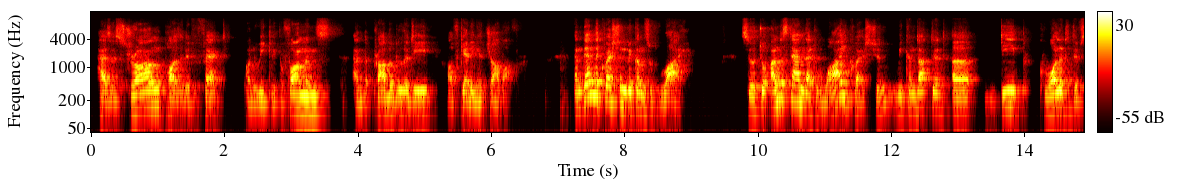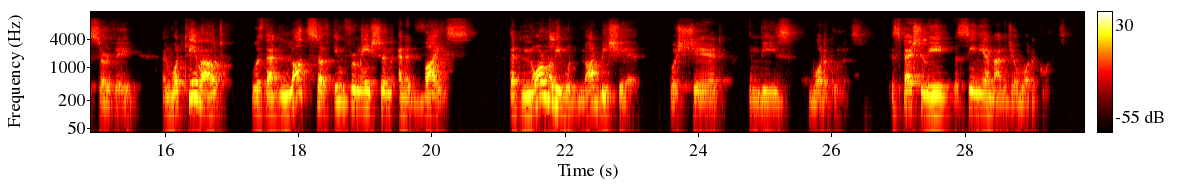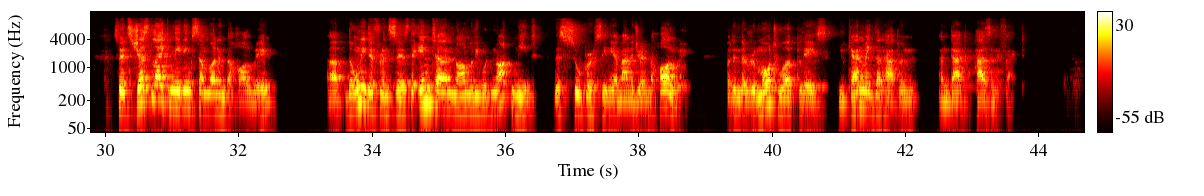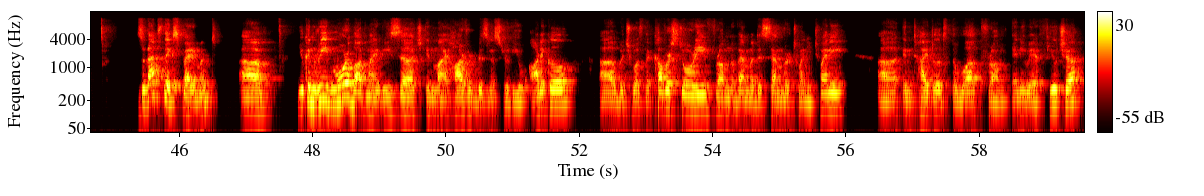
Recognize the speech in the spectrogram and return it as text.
has a strong positive effect on weekly performance and the probability of getting a job offer. And then the question becomes why? So to understand that why question, we conducted a deep qualitative survey. And what came out was that lots of information and advice that normally would not be shared was shared in these water coolers, especially the senior manager water coolers. So it's just like meeting someone in the hallway. Uh, the only difference is the intern normally would not meet this super senior manager in the hallway. But in the remote workplace, you can make that happen and that has an effect. So that's the experiment. Uh, you can read more about my research in my Harvard Business Review article, uh, which was the cover story from November, December 2020, uh, entitled The Work from Anywhere Future.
